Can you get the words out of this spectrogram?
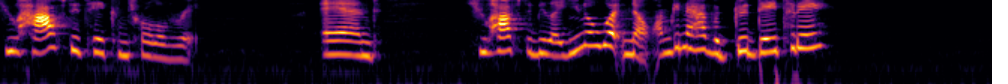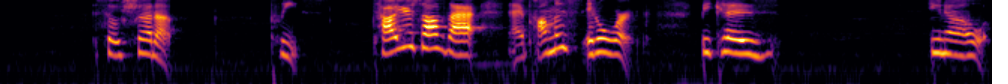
You have to take control over it. And you have to be like, you know what? No, I'm going to have a good day today. So shut up. Please. Tell yourself that, and I promise it'll work. Because you know,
